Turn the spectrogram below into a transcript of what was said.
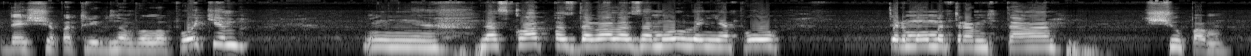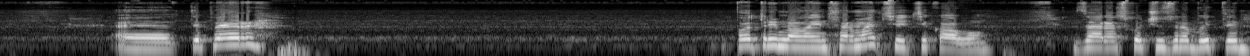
дещо потрібно було потім. На склад поздавала замовлення по термометрам та щупам. Е, Тепер отримала інформацію цікаву. Зараз хочу зробити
